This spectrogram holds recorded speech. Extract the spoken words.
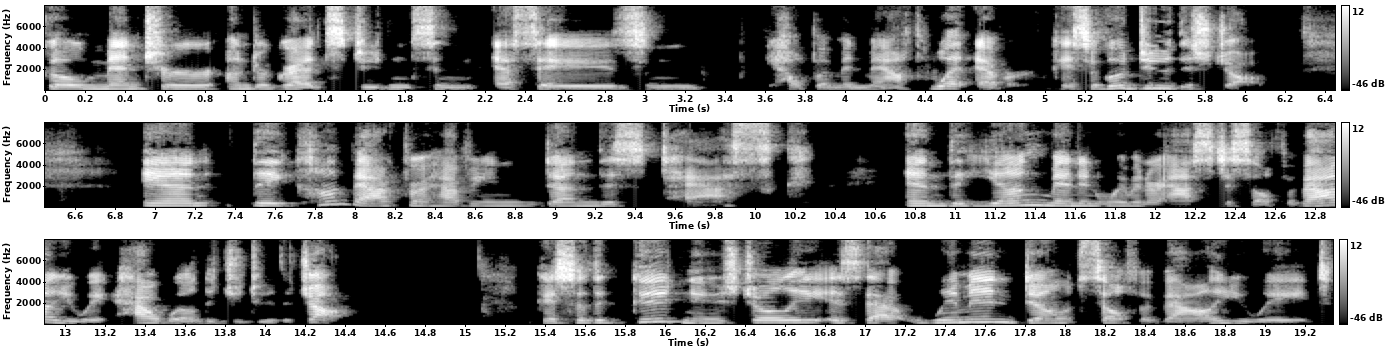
Go mentor undergrad students in essays and help them in math, whatever. Okay, so go do this job and they come back from having done this task, and the young men and women are asked to self evaluate how well did you do the job? Okay, so the good news, Jolie, is that women don't self evaluate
